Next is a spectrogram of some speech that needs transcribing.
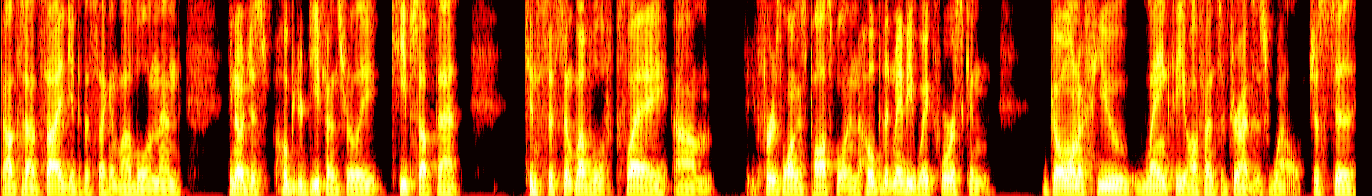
bounce it outside, get to the second level, and then, you know, just hope your defense really keeps up that consistent level of play um, for as long as possible, and hope that maybe Wake Forest can go on a few lengthy offensive drives as well, just to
